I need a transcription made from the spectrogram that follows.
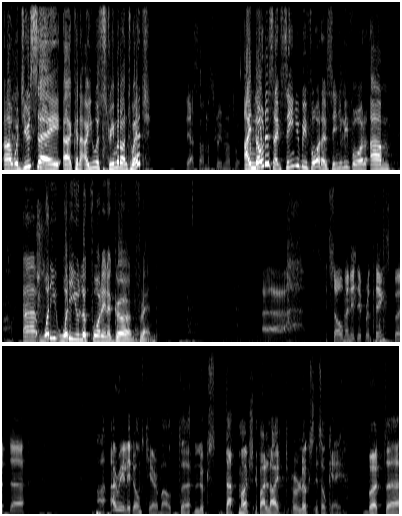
uh, would you say? Uh, can I, are you a streamer on Twitch? Yes, I'm a streamer on Twitch. I noticed. I've seen you before. I've seen you before. Um, uh, what do you what do you look for in a girlfriend? Uh, it's so many different things, but uh, I, I really don't care about uh, looks that much. If I like her looks, it's okay. But uh,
